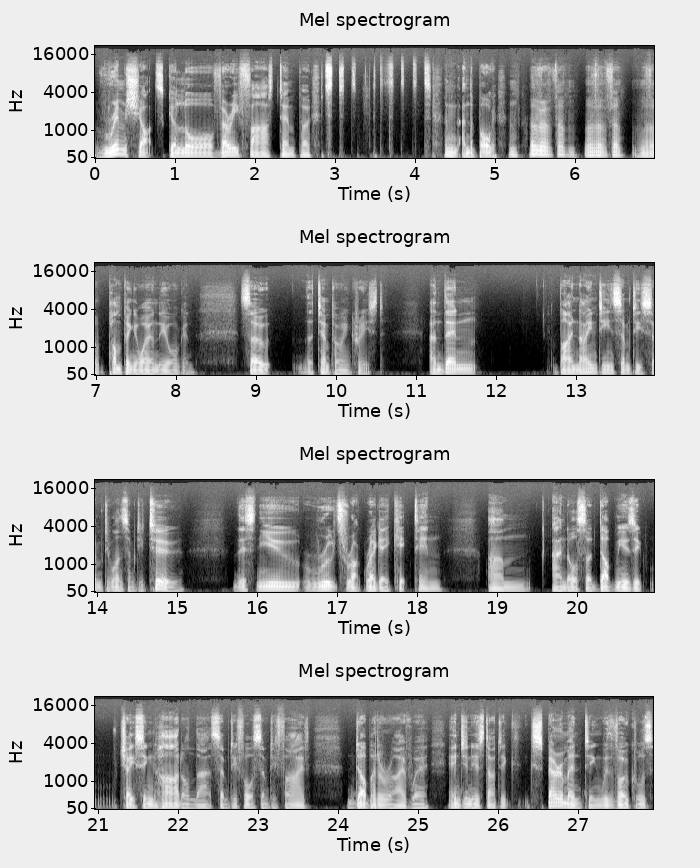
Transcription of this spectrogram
rim shots galore, very fast tempo, and and the organ pumping away on the organ. So the tempo increased, and then by 1970, 71, 72, this new roots rock reggae kicked in um, and also dub music chasing hard on that 74 75 dub had arrived where engineers started experimenting with vocals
